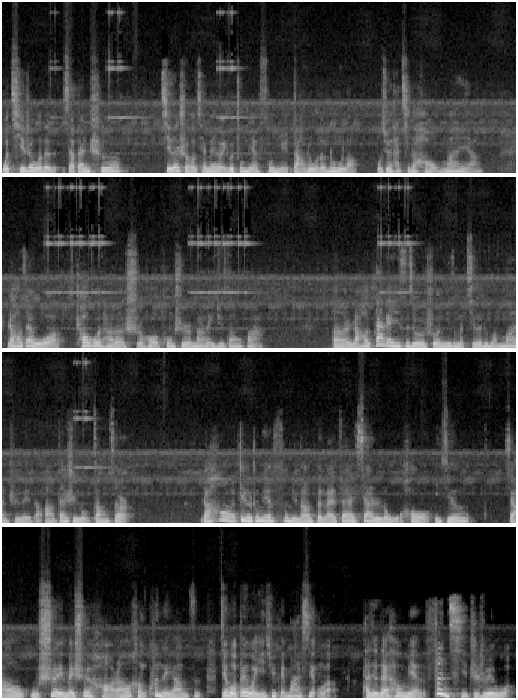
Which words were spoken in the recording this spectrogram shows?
我骑着我的小单车，骑的时候前面有一个中年妇女挡着我的路了，我觉得她骑得好慢呀。然后在我超过她的时候，同时骂了一句脏话，呃，然后大概意思就是说你怎么骑得这么慢之类的啊，但是有脏字儿。然后这个中年妇女呢，本来在夏日的午后已经想要午睡没睡好，然后很困的样子，结果被我一句给骂醒了。她就在后面奋起直追我，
